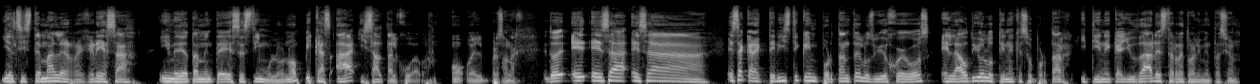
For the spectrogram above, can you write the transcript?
y el sistema le regresa inmediatamente ese estímulo, ¿no? Picas A y salta el jugador o el personaje. Entonces, e, esa, esa, esa característica importante de los videojuegos, el audio lo tiene que soportar y tiene que ayudar a esta retroalimentación.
